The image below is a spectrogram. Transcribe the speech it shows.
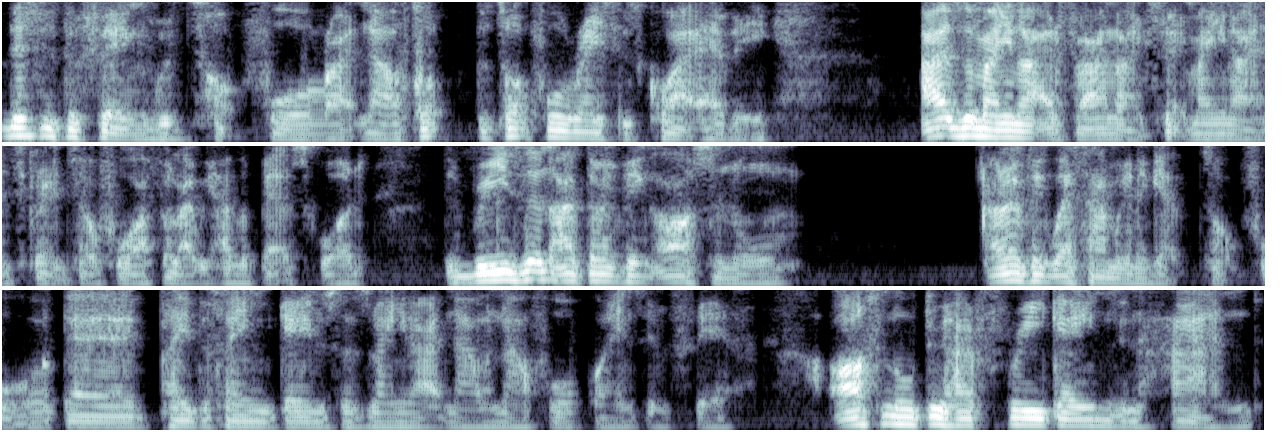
this is the thing with top four right now. Top the top four race is quite heavy. As a Man United fan, I expect Man United to get into top four. I feel like we have a better squad. The reason I don't think Arsenal, I don't think West Ham are going to get top four. They played the same games as Man United now, and now four points in fifth. Arsenal do have three games in hand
